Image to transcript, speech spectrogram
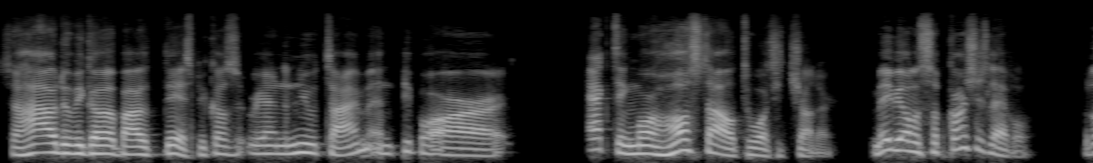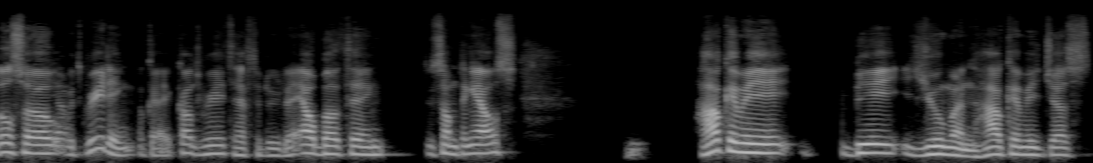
So how do we go about this? Because we're in a new time and people are acting more hostile towards each other. Maybe on a subconscious level, but also Yeah. with greeting. Okay, can't greet, have to do the elbow thing, do something else. How can we be human? How can we just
